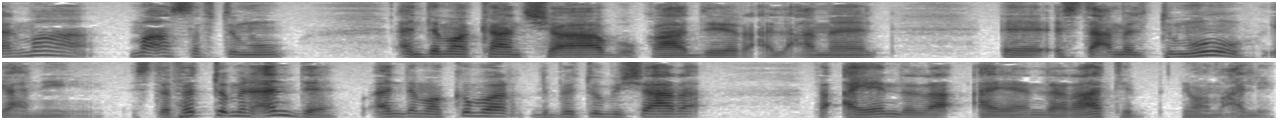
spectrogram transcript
قال ما ما أنصفتموه. عندما كان شاب وقادر على العمل آه، استعملتموه يعني استفدتوا من عنده. وعندما كبر دبتوه بالشارع فعين عين له راتب الإمام علي.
